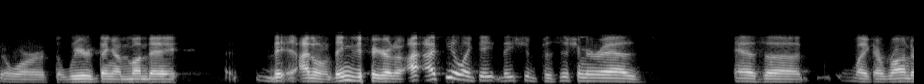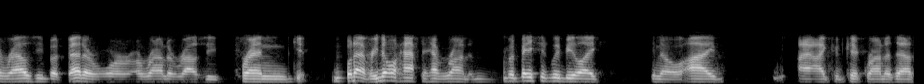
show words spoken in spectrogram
or the weird thing on Monday, they, I don't know. They need to figure it out. I, I feel like they, they should position her as as a like a Ronda Rousey but better, or a Ronda Rousey friend. Get whatever. You don't have to have Ronda, but basically be like, you know, I I, I could kick Ronda's ass.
